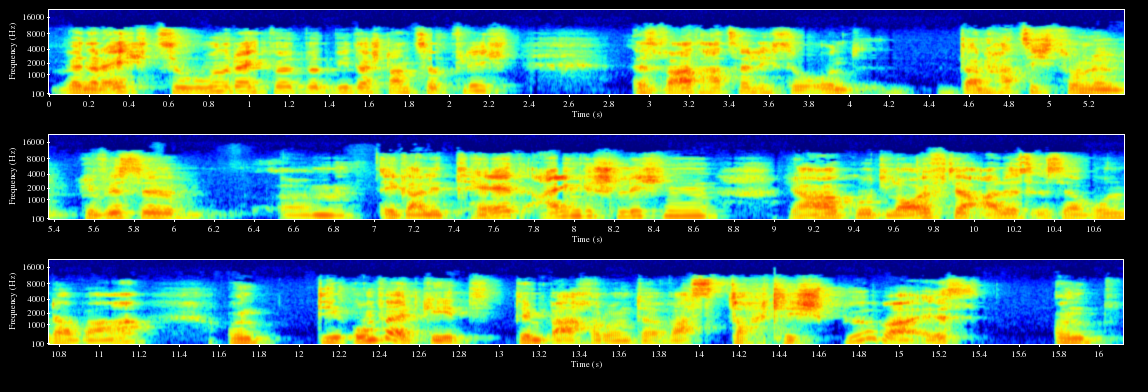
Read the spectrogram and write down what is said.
wenn Recht zu Unrecht wird, wird Widerstand zur Pflicht. Es war tatsächlich so. Und dann hat sich so eine gewisse ähm, Egalität eingeschlichen. Ja, gut, läuft ja alles, ist ja wunderbar. Und die Umwelt geht den Bach runter, was deutlich spürbar ist. Und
